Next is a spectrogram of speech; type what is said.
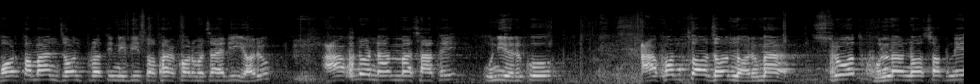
वर्तमान जनप्रतिनिधि तथा कर्मचारीहरू आफ्नो नाममा साथै उनीहरूको आफन्तजनहरूमा स्रोत खुल्न नसक्ने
